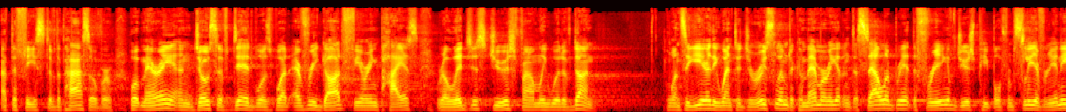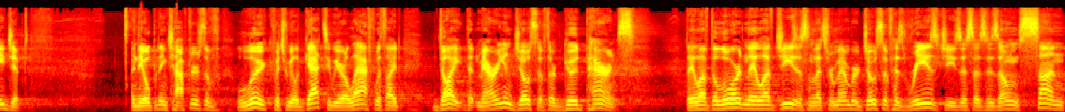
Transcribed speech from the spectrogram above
at the feast of the Passover. What Mary and Joseph did was what every God fearing, pious, religious Jewish family would have done. Once a year, they went to Jerusalem to commemorate and to celebrate the freeing of Jewish people from slavery in Egypt. In the opening chapters of Luke, which we'll get to, we are left without doubt that Mary and Joseph, they're good parents. They love the Lord and they love Jesus. And let's remember, Joseph has raised Jesus as his own son,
